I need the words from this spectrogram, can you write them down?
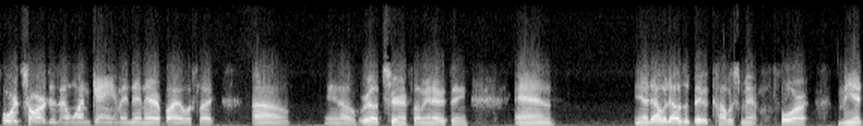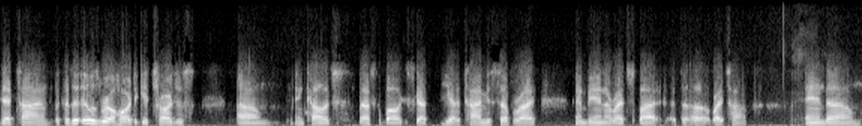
four charges in one game." And then everybody was like, um, you know, real cheering for me and everything. And you know that was that was a big accomplishment for me at that time because it, it was real hard to get charges um, in college basketball. You just got you got to time yourself right and be in the right spot at the uh, right time. And um,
